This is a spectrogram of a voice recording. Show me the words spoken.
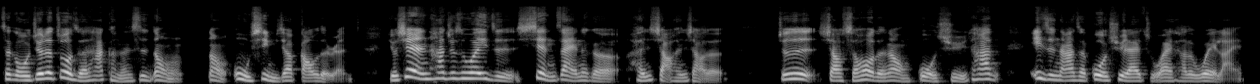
这个我觉得作者他可能是那种那种悟性比较高的人，有些人他就是会一直陷在那个很小很小的，就是小时候的那种过去，他一直拿着过去来阻碍他的未来，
